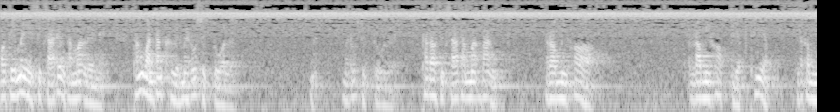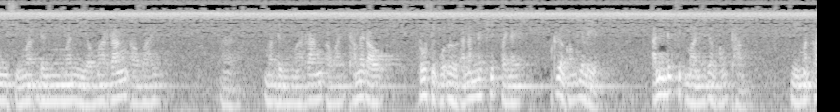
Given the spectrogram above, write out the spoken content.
บางทีไม่ศึกษาเรื่องธรรมะเลยเนี่ย ทั้งวันทั้งคืนไม่รู้สึกตัวเลยไม่รู้สึกตัวเลย ถ้าเราศึกษาธรรมะบ้าง เรามีข้อ เรามีข้อเปรียบเทียบ แล้วก็มีสิ่งมาดึงมาเหนี่ยวมารั้งเอาไว้มาดึงมารั้งเอาไว้ทำให้เรารู้สึกว่าเอออันนั้นนึกคิดไปในเรื่องของกิเลสอันนี้นึกคิดมาในเรื่องของธรรมนี่มันพา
